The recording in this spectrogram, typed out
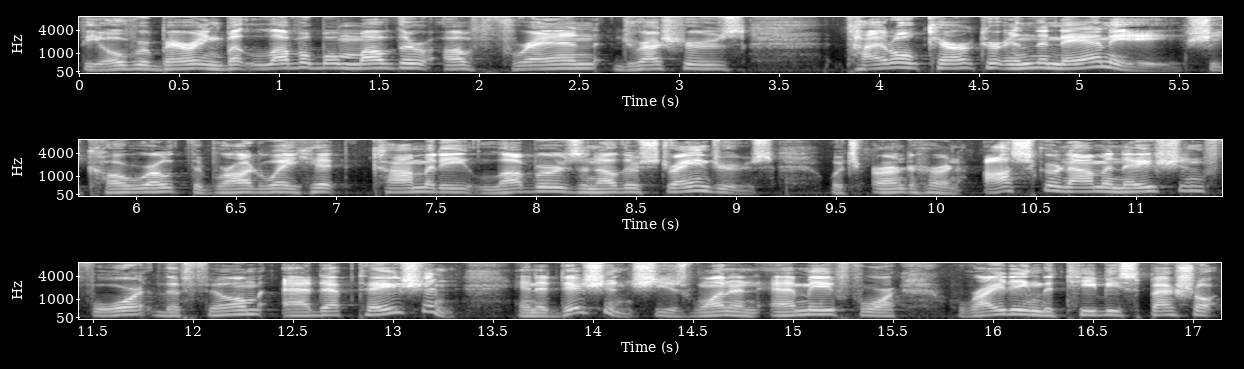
the overbearing but lovable mother of Fran Drescher's title character in The Nanny. She co wrote the Broadway hit comedy Lovers and Other Strangers, which earned her an Oscar nomination for the film adaptation. In addition, she's won an Emmy for writing the TV special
